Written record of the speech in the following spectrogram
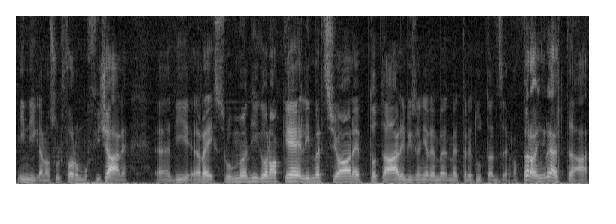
indicano sul forum ufficiale eh, di Raceroom dicono che l'immersione totale bisognerebbe mettere tutto a zero. Però in realtà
